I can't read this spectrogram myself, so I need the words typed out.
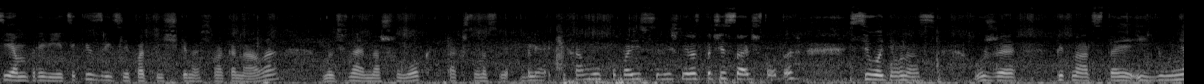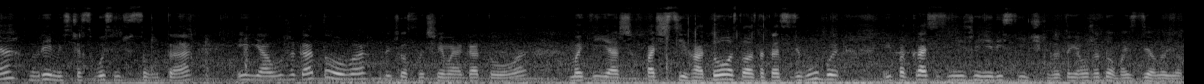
Всем приветики, зрители, подписчики нашего канала. Мы начинаем наш влог, так что у нас, бля, чихамуха, боюсь лишний раз почесать что-то. Сегодня у нас уже 15 июня, время сейчас 8 часов утра, и я уже готова. Прическа, точнее, моя готова. Макияж почти готов, осталось накрасить губы и подкрасить нижние реснички, но это я уже дома сделаю.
